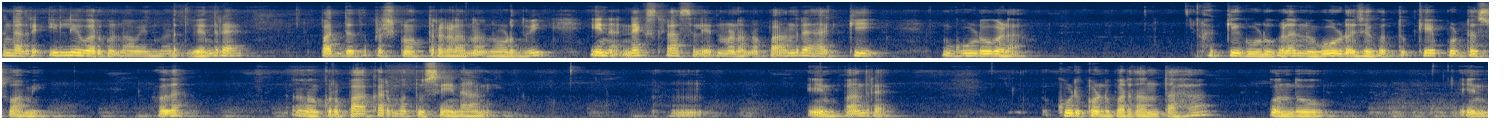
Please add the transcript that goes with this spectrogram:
ಹಾಗಾದರೆ ಇಲ್ಲಿವರೆಗೂ ನಾವೇನು ಮಾಡಿದ್ವಿ ಅಂದರೆ ಪದ್ಯದ ಪ್ರಶ್ನೋತ್ತರಗಳನ್ನು ನೋಡಿದ್ವಿ. ಇನ್ನು ನೆಕ್ಸ್ಟ್ ಕ್ಲಾಸಲ್ಲಿ ಏನು ಮಾಡೋಣಪ್ಪ ಅಂದರೆ ಹಕ್ಕಿ ಗೂಡುಗಳ ಹಕ್ಕಿ ಗೂಡುಗಳ ನಿಗೂಢ ಜಗತ್ತು, ಕೆ ಪುಟ್ಟಸ್ವಾಮಿ. ಹೌದಾ? ಕೃಪಾಕರ್ ಮತ್ತು ಸೇನಾನಿ. ಏನಪ್ಪ ಅಂದರೆ ಕೂಡಿಕೊಂಡು ಬರೆದಂತಹ ಒಂದು ಏನು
